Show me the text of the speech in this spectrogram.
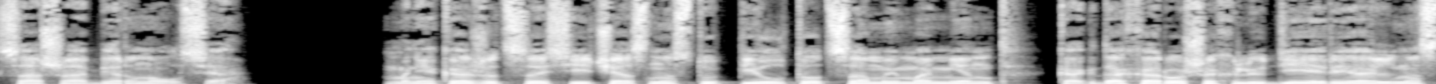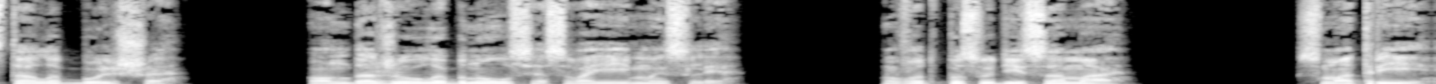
Саша обернулся. «Мне кажется, сейчас наступил тот самый момент, когда хороших людей реально стало больше». Он даже улыбнулся своей мысли. «Вот посуди сама. Смотри,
